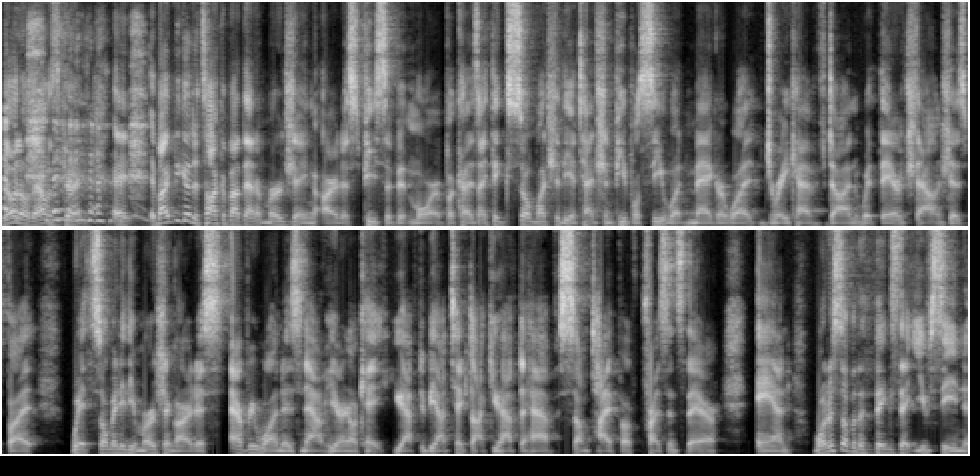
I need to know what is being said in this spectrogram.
no, no, that was good. And it might be good to talk about that emerging artist piece a bit more because I think so much of the attention people see what Meg or what Drake have done with their challenges, but with so many of the emerging artists, everyone is now hearing, okay, you have to be on TikTok, you have to have some type of presence there. And what are some of the things that you've seen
